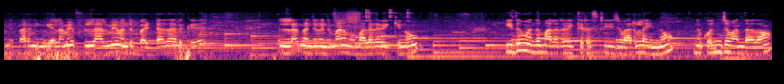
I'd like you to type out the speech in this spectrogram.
இந்த பாருங்கள் இங்கே எல்லாமே ஃபுல்லாலுமே வந்து பட்டாக தான் இருக்குது எல்லாம் கொஞ்சம் கொஞ்சமாக நம்ம மலர வைக்கணும். இதுவும் வந்து மலர வைக்கிற ஸ்டேஜ் வரல இன்னும். இன்னும் கொஞ்சம் வந்தால் தான்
